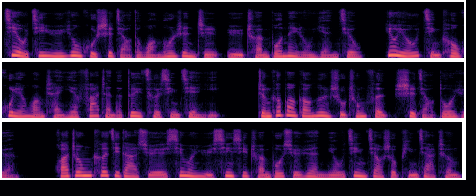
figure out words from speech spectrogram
既有基于用户视角的网络认知与传播内容研究，又有紧扣互联网产业发展的对策性建议。整个报告论述充分，视角多元。华中科技大学新闻与信息传播学院牛静教授评价称，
